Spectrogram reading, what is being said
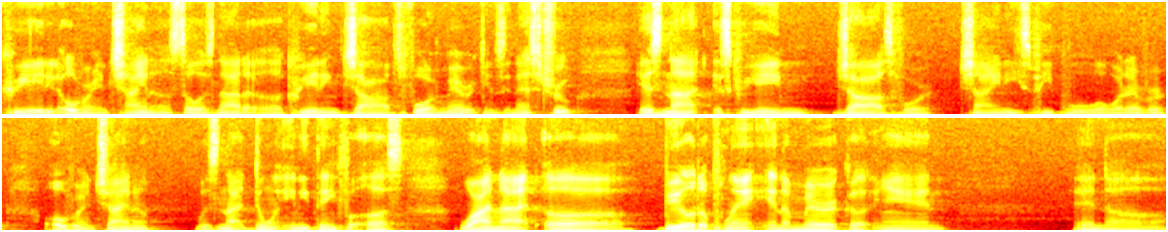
created over in China, so it's not uh, creating jobs for Americans, and that's true. It's not. It's creating jobs for Chinese people or whatever over in China. But it's not doing anything for us why not uh, build a plant in America and and uh,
